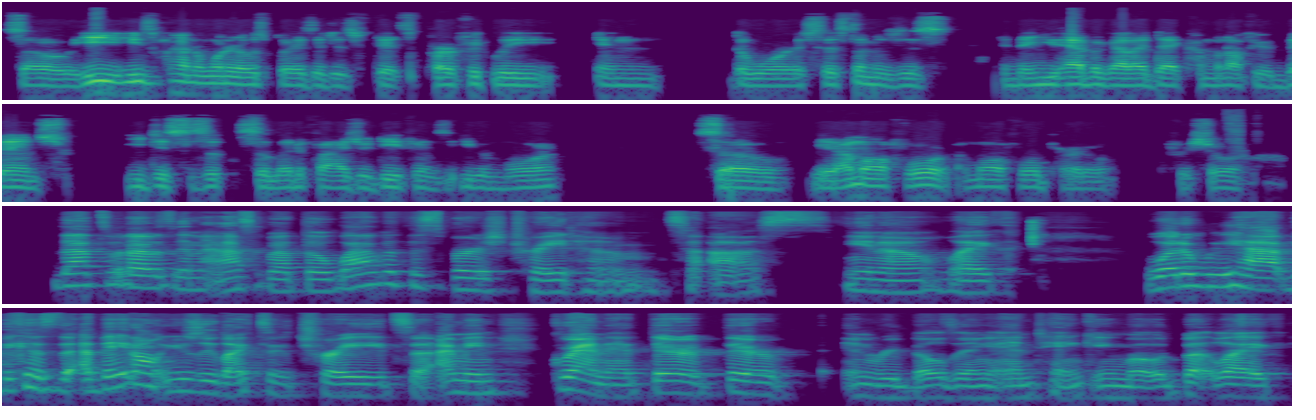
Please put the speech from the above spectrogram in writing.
So he, he's kind of one of those players that just fits perfectly in the Warriors system. Is just and then you have a guy like that coming off your bench, he just solidifies your defense even more. So yeah, I'm all for. I'm all for Poeltl for sure. That's what I was going to ask about though. Why would the Spurs trade him to us? You know, like what do we have? Because they don't usually like to trade. To I mean, granted, they're they're in rebuilding and tanking mode, but like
